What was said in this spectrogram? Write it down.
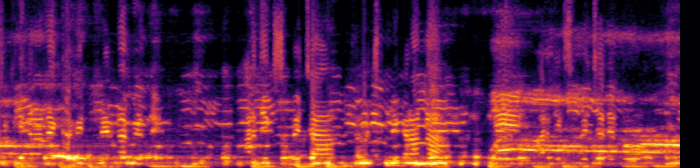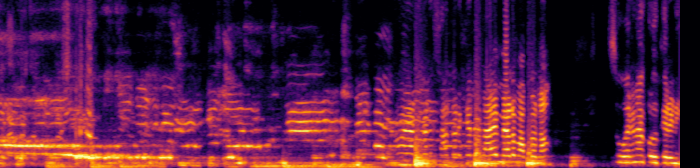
चिखलीकरांना एक नवीन प्रेरणा मिळते. हार्दिक शुभेच्छा सर्व चिखलीकरांना. मी हार्दिक शुभेच्छा देतो. सुवर्णा कुलकर्णी.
